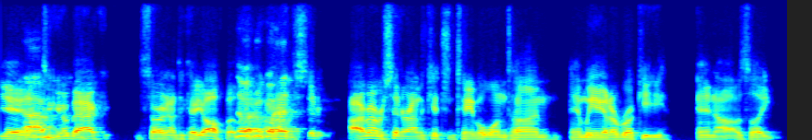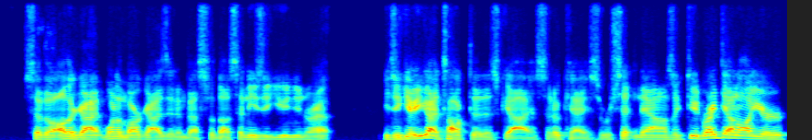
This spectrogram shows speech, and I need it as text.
yeah, um, to go back, sorry not to cut you off, but no, like, no, go I ahead. Sit, I remember sitting around the kitchen table one time and we got a rookie, and I was like, so the other guy, one of our guys that invests with us, and he's a union rep. He's like, yo, you got to talk to this guy. I said, okay. So we're sitting down. I was like, dude, write down all your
